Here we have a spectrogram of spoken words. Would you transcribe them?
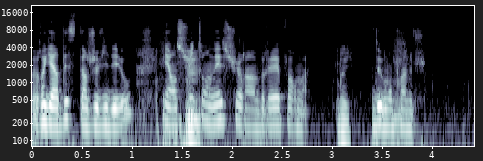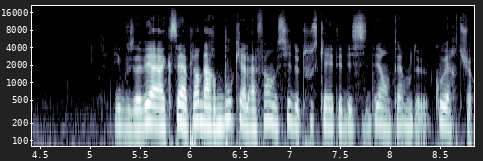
Regardez, c'est un jeu vidéo et ensuite on est sur un vrai format. Oui. De mon point de vue. Et vous avez accès à plein d'artbooks à la fin aussi de tout ce qui a été décidé en termes de couverture.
